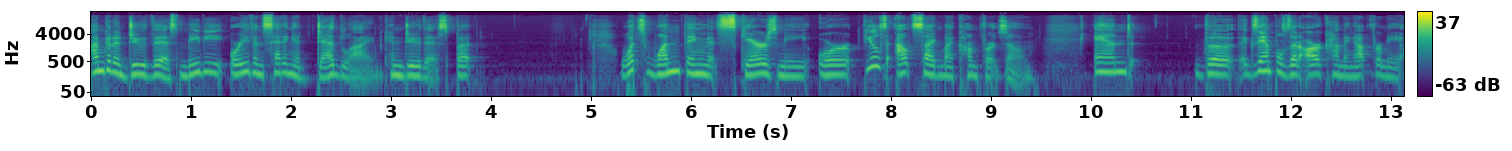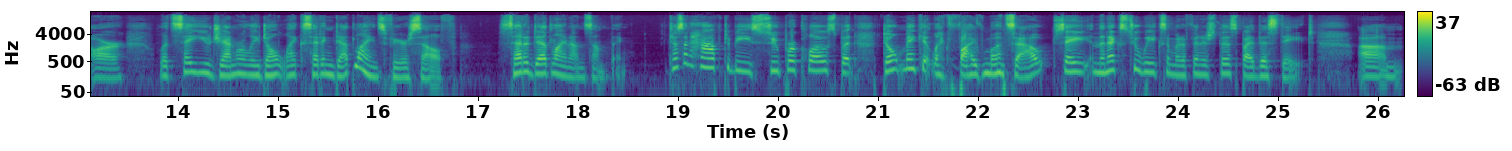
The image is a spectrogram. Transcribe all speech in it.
i'm gonna do this maybe or even setting a deadline can do this but what's one thing that scares me or feels outside my comfort zone and the examples that are coming up for me are let's say you generally don't like setting deadlines for yourself set a deadline on something It doesn't have to be super close, but don't make it like five months out. Say in the next two weeks, I'm going to finish this by this date. Um,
